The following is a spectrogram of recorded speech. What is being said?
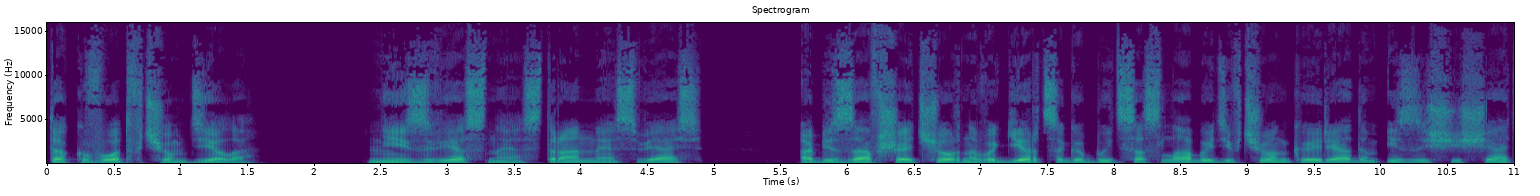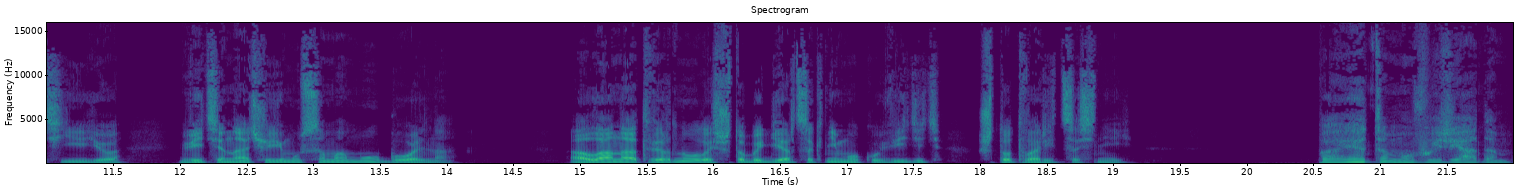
Так вот в чем дело. Неизвестная, странная связь обязавшая черного герцога быть со слабой девчонкой рядом и защищать ее, ведь иначе ему самому больно. Алана отвернулась, чтобы герцог не мог увидеть, что творится с ней. «Поэтому вы рядом?»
